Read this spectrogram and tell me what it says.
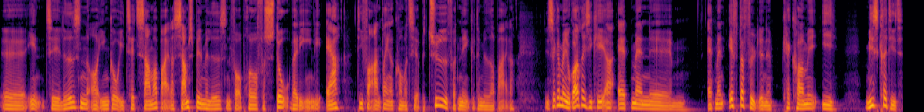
øh, ind til ledelsen og indgå i tæt samarbejde og samspil med ledelsen for at prøve at forstå, hvad det egentlig er, de forandringer kommer til at betyde for den enkelte medarbejder. Så kan man jo godt risikere, at man, øh, at man efterfølgende kan komme i miskredit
